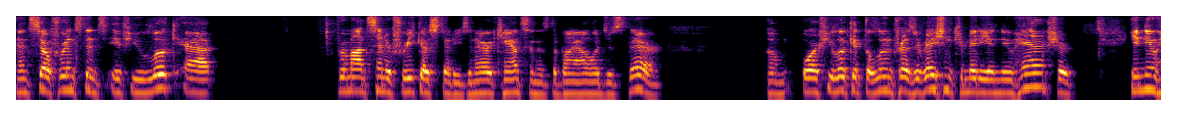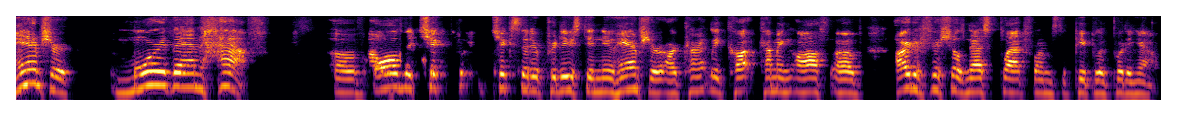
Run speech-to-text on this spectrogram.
And so, for instance, if you look at Vermont Center for Eco Studies and Eric Hanson is the biologist there, um, or if you look at the Loon Preservation Committee in New Hampshire, in New Hampshire, more than half of all the chick, chicks that are produced in New Hampshire are currently caught coming off of artificial nest platforms that people are putting out.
